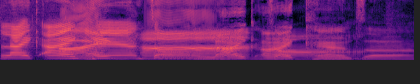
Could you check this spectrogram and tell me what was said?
Like i, I can't. can't. Like I can't. Uh,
